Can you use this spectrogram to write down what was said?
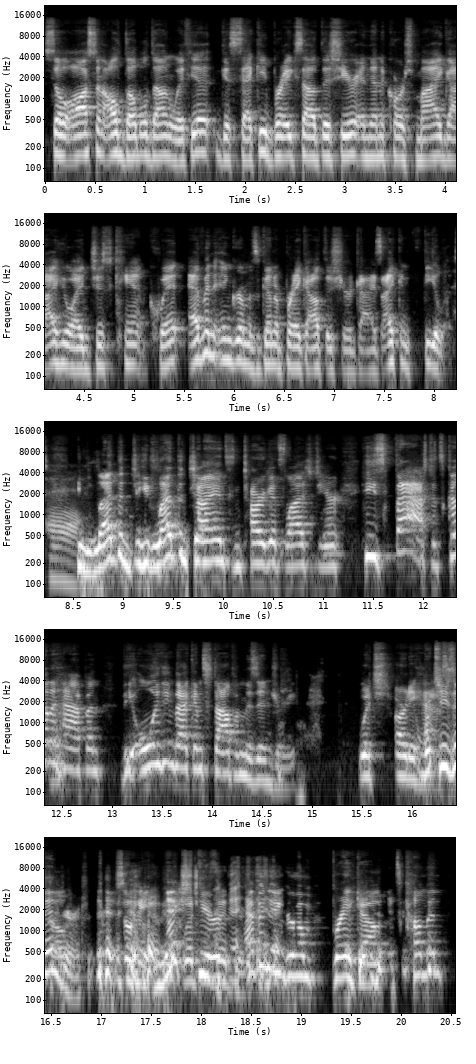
So Austin, I'll double down with you. Gesicki breaks out this year, and then of course my guy who I just can't quit, Evan Engram is going to break out this year, guys. I can feel it. Oh, He led the he led the Giants in targets last year. He's fast. It's going to happen. The only thing that can stop him is injury, which already has. Which he's So- injured. So hey, next year. Evan Engram breakout. It's coming.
